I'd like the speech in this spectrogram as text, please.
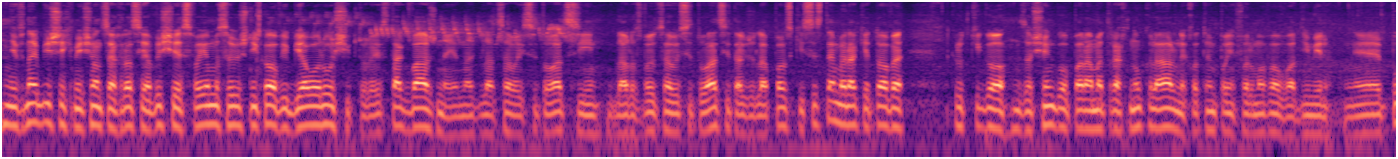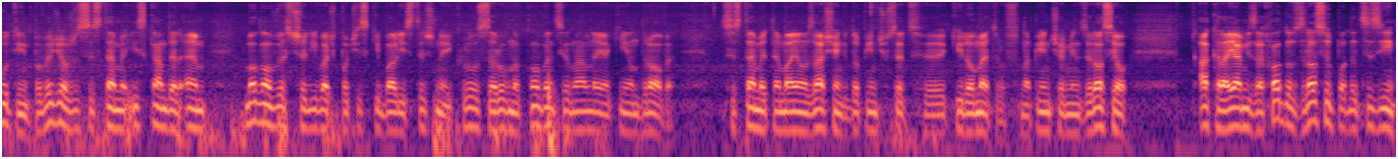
w najbliższych miesiącach Rosja wyśle swojemu sojusznikowi Białorusi, który jest tak ważny jednak dla całej sytuacji, dla rozwoju całej sytuacji, także dla Polski, systemy rakietowe krótkiego zasięgu o parametrach nuklearnych. O tym poinformował Władimir e, Putin. Powiedział, że systemy Iskander M mogą wystrzeliwać pociski balistyczne i krus, zarówno konwencjonalne, jak i jądrowe. Systemy te mają zasięg do 500 km. Napięcia między Rosją a krajami Zachodu wzrosły po decyzji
